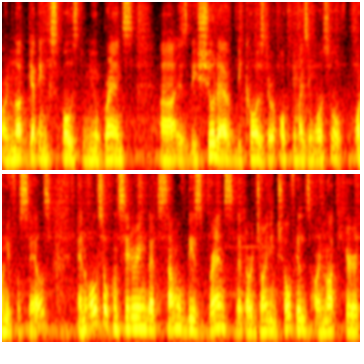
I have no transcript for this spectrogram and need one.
are not getting exposed to new brands uh, as they should have because they're optimizing also only for sales. And also considering that some of these brands that are joining Showfields are not here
